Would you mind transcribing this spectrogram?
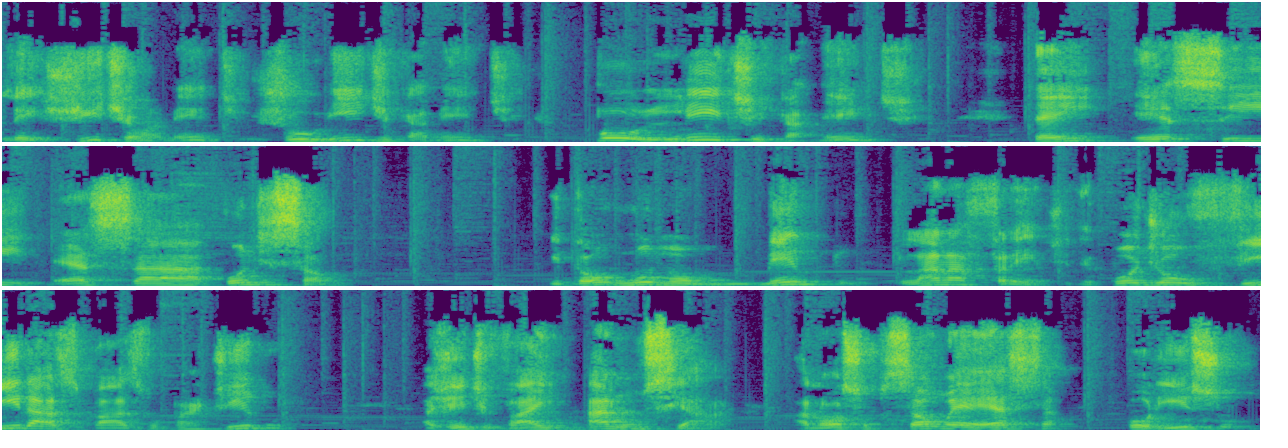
legitimamente, juridicamente, politicamente tem esse essa condição. Então, no momento lá na frente, depois de ouvir as bases do partido, a gente vai anunciar. A nossa opção é essa, por isso,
